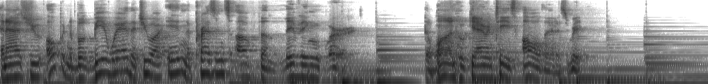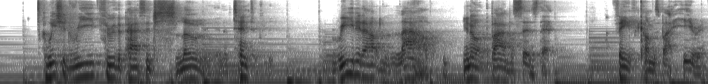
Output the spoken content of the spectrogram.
And as you open the book, be aware that you are in the presence of the living Word, the one who guarantees all that is written. We should read through the passage slowly and attentively. Read it out loud. You know, the Bible says that faith comes by hearing,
